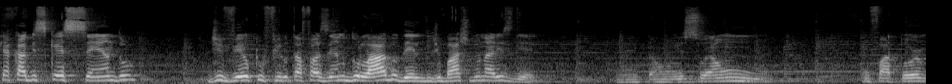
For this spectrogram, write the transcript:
que acaba esquecendo de ver o que o filho está fazendo do lado dele, debaixo do nariz dele. Então, isso é um, um fator.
